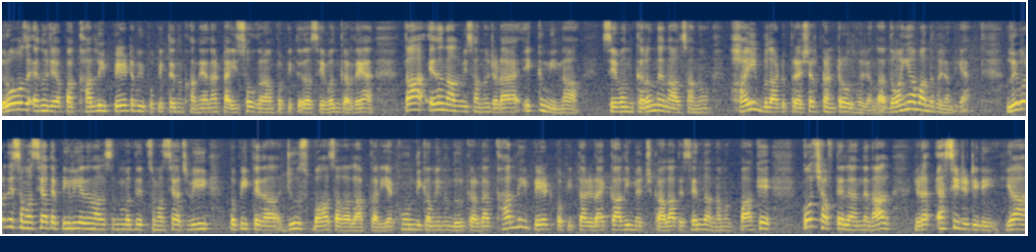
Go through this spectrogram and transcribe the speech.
ਰੋਜ਼ ਇਹਨੂੰ ਜੇ ਆਪਾਂ ਖਾਲੀ ਪੇਟ ਵੀ ਪਪੀਤੇ ਨੂੰ ਖਾਂਦੇ ਆ ਨਾ 250 ਗ੍ਰਾਮ ਪਪੀਤੇ ਦਾ ਸੇਵਨ ਕਰਦੇ ਆ ਤਾਂ ਇਹਦੇ ਨਾਲ ਵੀ ਸਾਨੂੰ ਜਿਹੜਾ ਹੈ 1 ਮਹੀਨਾ ਸੇਵਨ ਕਰਨ ਦੇ ਨਾਲ ਸਾਨੂੰ ਹਾਈ ਬਲੱਡ ਪ੍ਰੈਸ਼ਰ ਕੰਟਰੋਲ ਹੋ ਜਾਂਦਾ, ਦਵਾਈਆਂ ਬੰਦ ਹੋ ਜਾਂਦੀਆਂ। ਲਿਵਰ ਦੀ ਸਮੱਸਿਆ ਤੇ ਪੀਲੀਏ ਦੇ ਨਾਲ ਸੰਬੰਧਿਤ ਸਮੱਸਿਆ 'ਚ ਵੀ ਪਪੀਤੇ ਦਾ ਜੂਸ ਬਹੁਤ ਜ਼ਿਆਦਾ ਲਾਭਕਾਰੀ ਹੈ। ਖੂਨ ਦੀ ਕਮੀ ਨੂੰ ਦੂਰ ਕਰਦਾ ਖਾਲੀ ਪੇਟ ਪਪੀਤਾ ਜਿਹੜਾ ਹੈ, ਕਾਲੀ ਮਿਰਚ, ਕਾਲਾ ਤੇ ਸਿੰਧਾ ਨਮਕ ਪਾ ਕੇ ਕੁਝ ਹਫ਼ਤੇ ਲੈਣ ਦੇ ਨਾਲ ਜਿਹੜਾ ਐਸਿਡਿਟੀ ਦੀ ਜਾਂ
